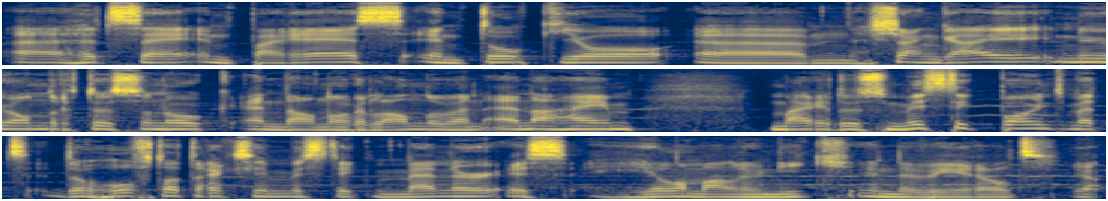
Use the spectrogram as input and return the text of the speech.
Eh, het zij in Parijs, in Tokio, ehm, Shanghai nu ondertussen ook, en dan Orlando en Anaheim. Maar dus Mystic Point met de hoofdattractie Mystic Manor is helemaal uniek in de wereld. Ja,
